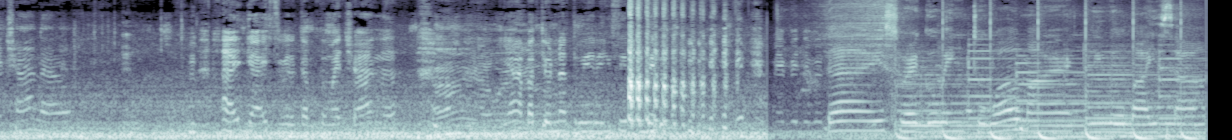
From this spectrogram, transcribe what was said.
my channel. Hi guys, welcome to my channel. Hi, Yeah, but you're not wearing seatbelt. Maybe Guys, we're going to Walmart. We will buy some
